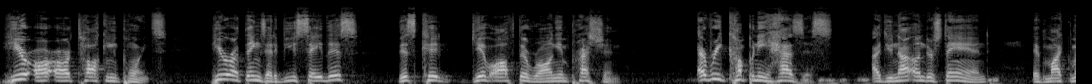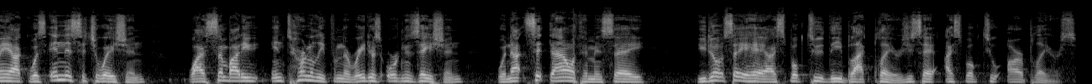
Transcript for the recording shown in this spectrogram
Here are our talking points. Here are things that if you say this, this could give off the wrong impression. Every company has this. I do not understand if Mike Mayock was in this situation, why somebody internally from the Raiders organization would not sit down with him and say, you don't say, hey, I spoke to the black players. You say, I spoke to our players.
